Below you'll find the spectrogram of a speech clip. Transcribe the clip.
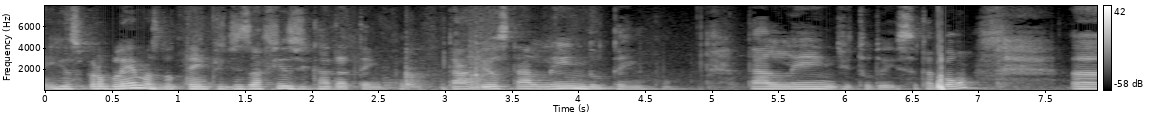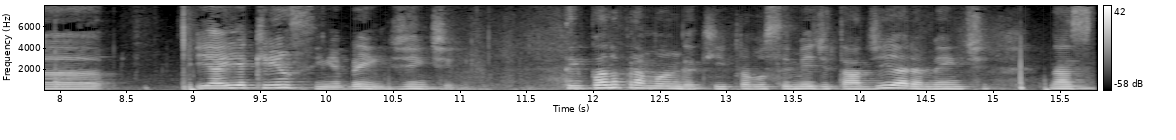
e os problemas do tempo, os desafios de cada tempo, tá? Deus está além do tempo, tá além de tudo isso, tá bom? Uh, e aí a criancinha, bem, gente, tem pano para manga aqui para você meditar diariamente nas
